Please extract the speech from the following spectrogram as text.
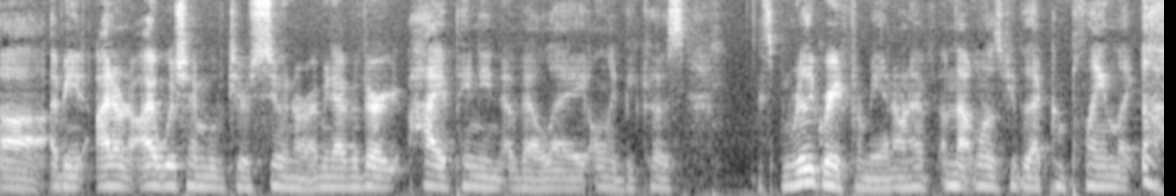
Uh, I mean, I don't know. I wish I moved here sooner. I mean, I have a very high opinion of LA only because. It's been really great for me. I don't have. I'm not one of those people that complain like, "Ugh,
